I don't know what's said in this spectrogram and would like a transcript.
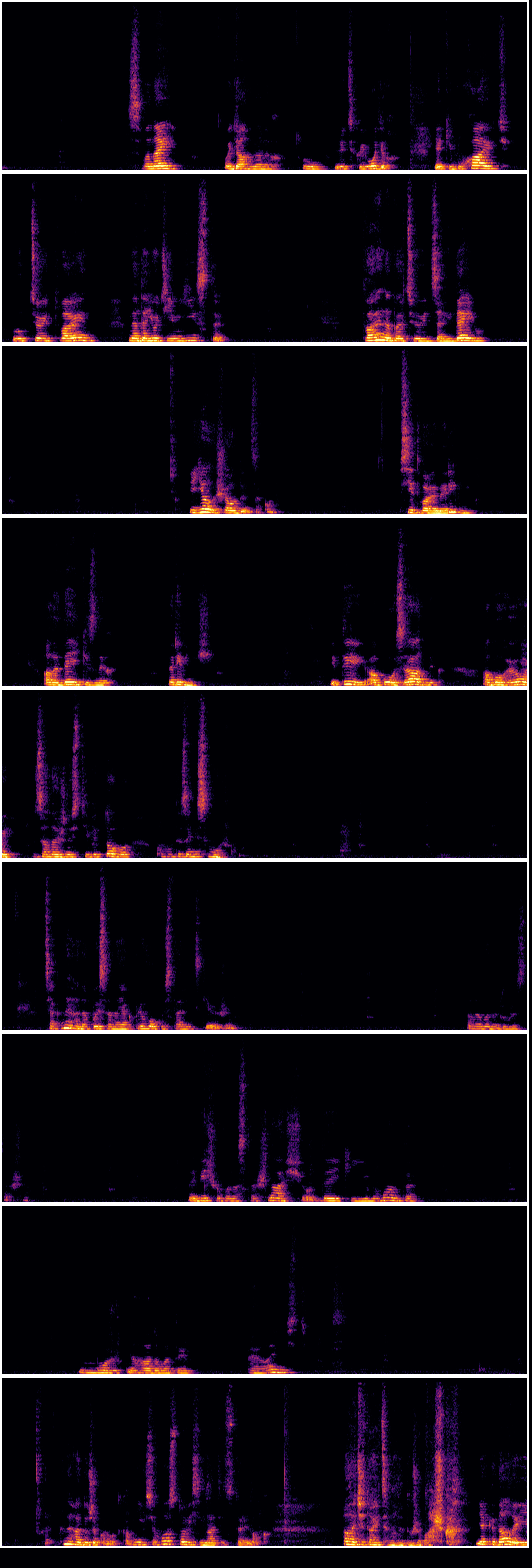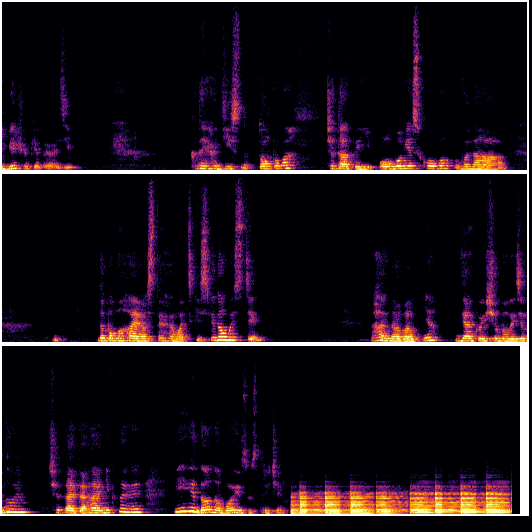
Свиней, одягнених у людський одяг, які бухають, лупцюють тварин, не дають їм їсти. Тварини працюють за ідею. І є лише один закон. Всі тварини рівні, але деякі з них рівніші. І ти або зрадник, або герой, в залежності від того, кому ти заніс моркву. Ця книга написана як плювок у сталінський режим. Але вона дуже страшна. Найбільше вона страшна, що деякі її моменти можуть нагадувати реальність. Книга дуже коротка, в ній всього 118 сторінок. Але читається вона дуже важко. Я кидала її більше п'яти разів. Книга дійсно топова. Читати її обов'язково. Вона допомагає рости громадській свідомості. Гарного вам дня! Дякую, що були зі мною. Читайте гарні книги і до нової зустрічі!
